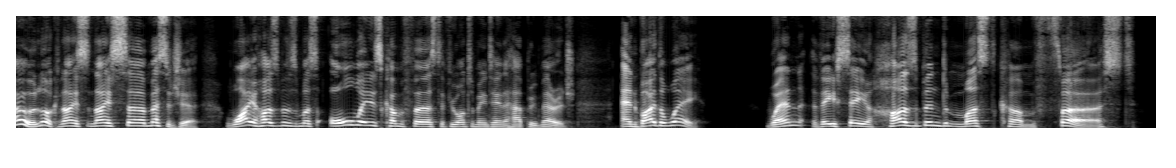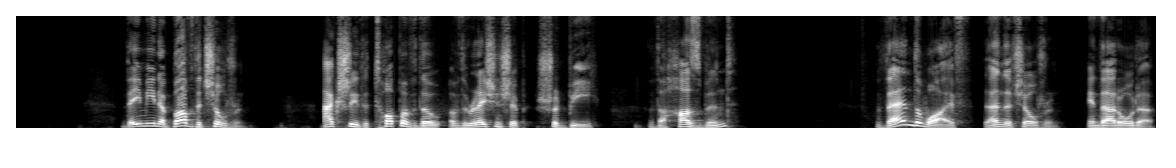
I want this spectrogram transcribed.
Oh, look, nice, nice uh, message here. Why husbands must always come first if you want to maintain a happy marriage. And by the way, when they say husband must come first, they mean above the children. Actually, the top of the of the relationship should be the husband, then the wife, then the children. In that order.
